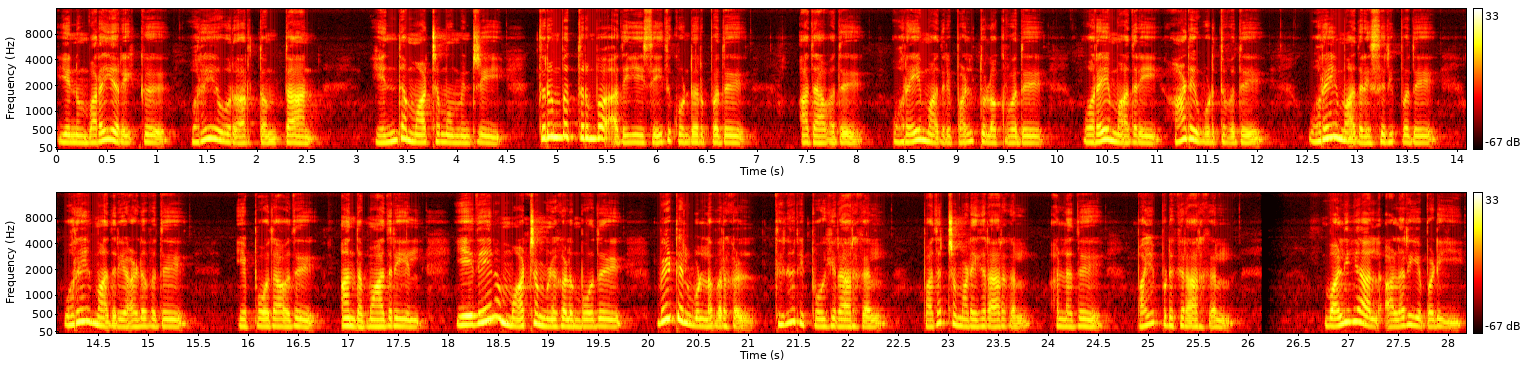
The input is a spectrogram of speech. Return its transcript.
என்னும் வரையறைக்கு ஒரே ஒரு அர்த்தம்தான் எந்த மாற்றமுமின்றி திரும்ப திரும்ப அதையே செய்து கொண்டிருப்பது. அதாவது ஒரே மாதிரி பல் துளக்குவது ஒரே மாதிரி ஆடை உடுத்துவது ஒரே மாதிரி சிரிப்பது ஒரே மாதிரி அழுவது. எப்போதாவது அந்த மாதிரியில் ஏதேனும் மாற்றம் நிகழும்போது வீட்டில் உள்ளவர்கள் திணறி போகிறார்கள் பதற்றமடைகிறார்கள் அல்லது பயப்படுகிறார்கள். வழியால் அலறியபடி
